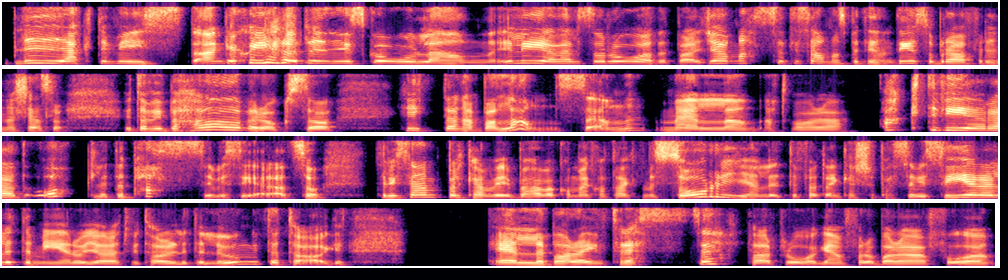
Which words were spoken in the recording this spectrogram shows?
bli aktivist, engagera dig i skolan, elevhälsorådet, bara gör massor tillsammans beteenden. Det är så bra för dina känslor. Utan vi behöver också hitta den här balansen mellan att vara aktiverad och lite passiviserad. Så till exempel kan vi behöva komma i kontakt med sorgen lite för att den kanske passiviserar lite mer och gör att vi tar det lite lugnt ett tag. Eller bara intresse för frågan för att bara få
